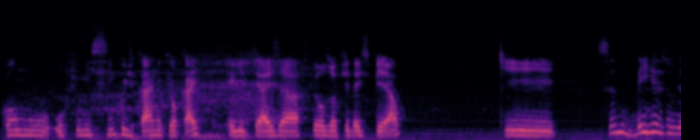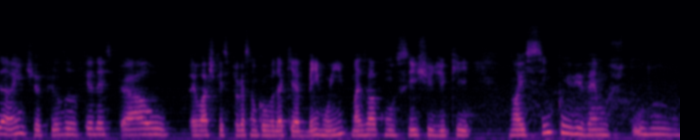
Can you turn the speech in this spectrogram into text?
como o filme 5 de Karno Kyokai, ele traz a filosofia da espiral, que, sendo bem resumidamente, a filosofia da espiral, eu acho que a explicação que eu vou dar aqui é bem ruim, mas ela consiste de que nós sempre vivemos tudo,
